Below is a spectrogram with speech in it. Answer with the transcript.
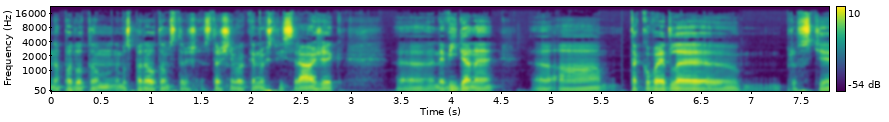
napadlo tam, nebo spadalo tam strašně, strašně velké množství srážek, eh, nevýdané eh, a takovéhle prostě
